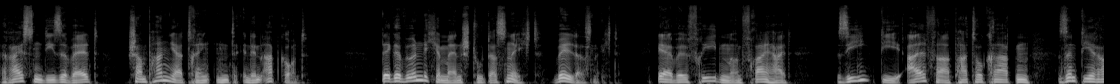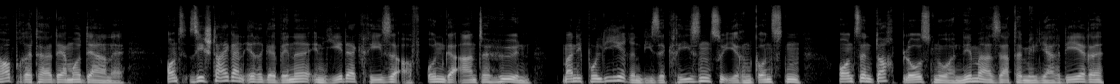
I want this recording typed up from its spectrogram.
reißen diese Welt, Champagner trinkend, in den Abgrund? Der gewöhnliche Mensch tut das nicht, will das nicht. Er will Frieden und Freiheit. Sie, die Alpha-Pathokraten, sind die Raubritter der Moderne, und sie steigern ihre Gewinne in jeder Krise auf ungeahnte Höhen, manipulieren diese Krisen zu ihren Gunsten und sind doch bloß nur nimmersatte Milliardäre,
